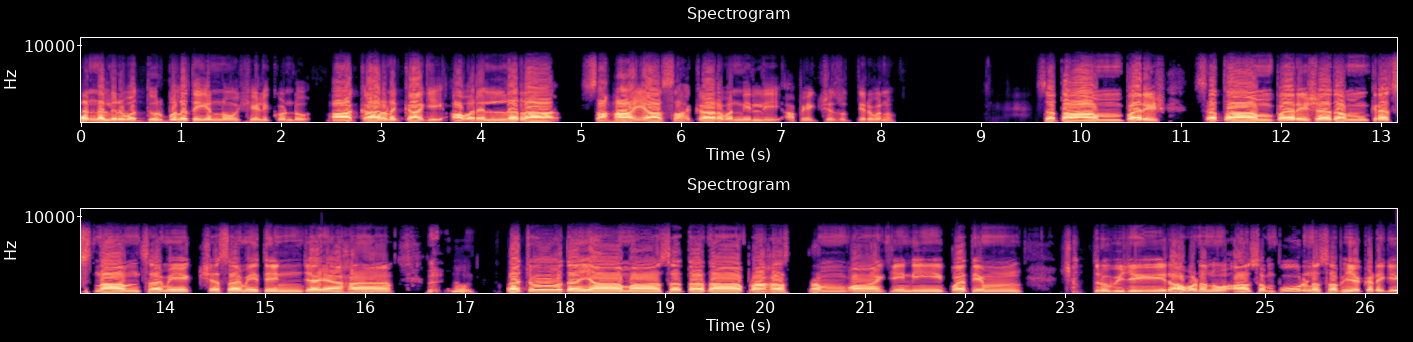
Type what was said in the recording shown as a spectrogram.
ತನ್ನಲ್ಲಿರುವ ದುರ್ಬಲತೆಯನ್ನು ಹೇಳಿಕೊಂಡು ಆ ಕಾರಣಕ್ಕಾಗಿ ಅವರೆಲ್ಲರ ಸಹಾಯ, ಸಹಕಾರವನ್ನಿಲ್ಲಿ ಅಪೇಕ್ಷಿಸುತ್ತಿರುವನು. ಸತಾಂ ಸತಾಂ ಪರಿಷದಂ ಕೃತ್ಸ್ನಾಂ ಸಮೀಕ್ಷ ಸಮಿತಿಂಜಯ ಪ್ರಚೋದಯಾಮಾಸ ತದಾ ಪ್ರಹಸ್ತಂ ವಾಹಿನೀಪತಿಂ ಶತ್ರು ವಿಜಯಿ ರಾವಣನು ಆ ಸಂಪೂರ್ಣ ಸಭೆಯ ಕಡೆಗೆ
